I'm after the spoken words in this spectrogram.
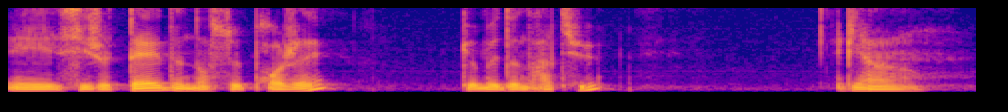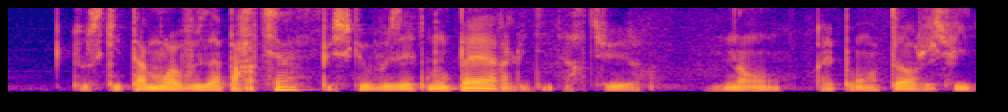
Et si je t'aide dans ce projet, que me donneras-tu? Eh bien, tout ce qui est à moi vous appartient, puisque vous êtes mon père, lui dit Arthur. Non, répond Antor, je suis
